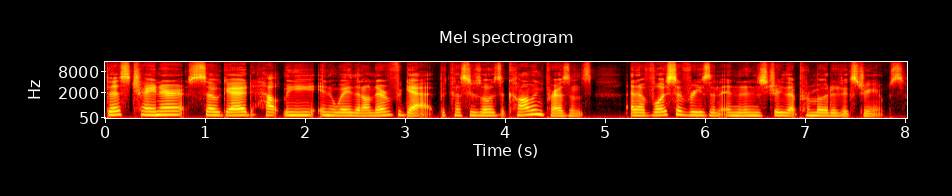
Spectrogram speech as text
This trainer, so good, helped me in a way that I'll never forget because she was always a calming presence and a voice of reason in an industry that promoted extremes.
